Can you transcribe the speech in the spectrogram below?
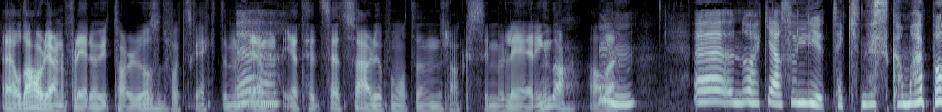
Eh, og da har du gjerne flere høyttalere, så du faktisk er ekte. Men en, i et headset så er det jo på en måte en slags simulering da, av det. Mhm. Eh, nå er ikke jeg så lydteknisk av meg på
